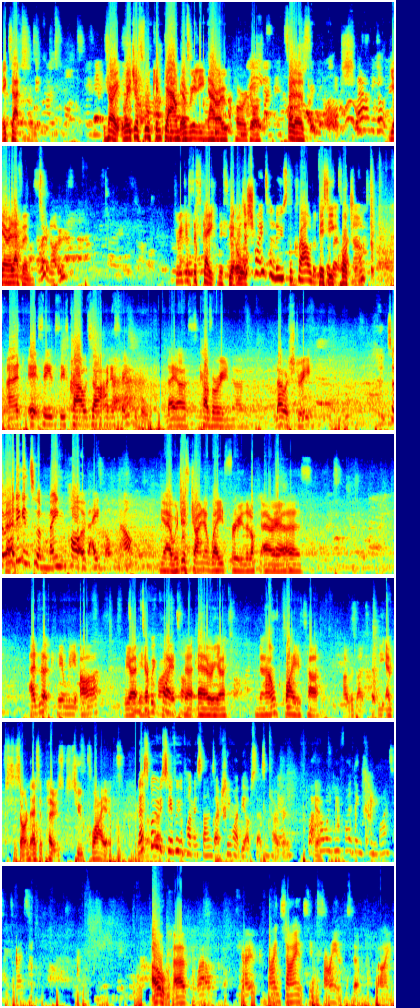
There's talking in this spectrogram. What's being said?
Exactly. Sorry, we're just walking down a really narrow corridor full of Where are we going? year 11s. I don't know. Should we just escape this little We're just trying to lose the crowd a little busy bit right now. and it seems these crowds are unescapable. They are covering um, Lower Street. So we're heading into the main part of A block now. Yeah, we're just trying to wade through the locker areas. And look, here we are. We are a in little a bit quieter, quieter. area now. Quieter. I would like to put the emphasis on as opposed to quiet. Let's go Like see if we can find Miss Stanzak. She might be upstairs in her room. But Yeah. how are you finding combined science, guys? Oh, uh, well, you know, combined science is science that I.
